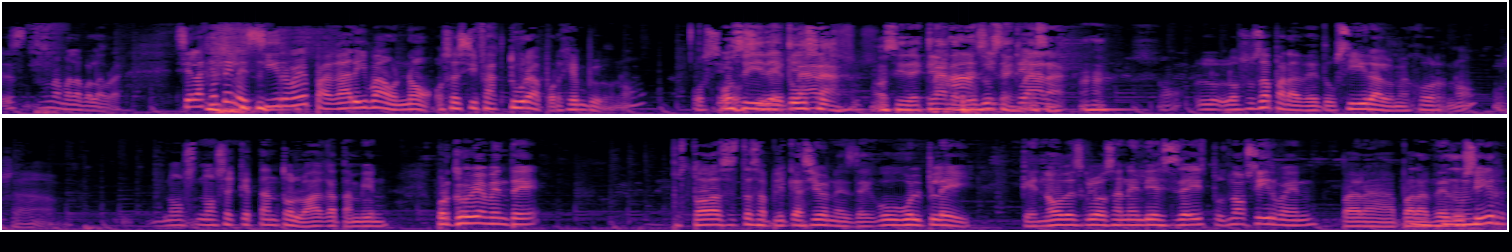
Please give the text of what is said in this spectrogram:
es una mala palabra. Si a la gente le sirve pagar IVA o no. O sea, si factura, por ejemplo, ¿no? O si, o si, declara, o si declara, ah, si declara. ¿no? Los usa para deducir a lo mejor, ¿no? O sea, no, no sé qué tanto lo haga también. Porque obviamente pues todas estas aplicaciones de Google Play que no desglosan el 16, pues no sirven para, para deducir.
